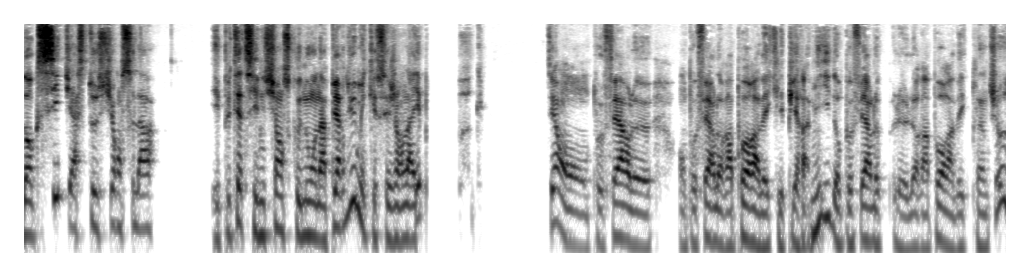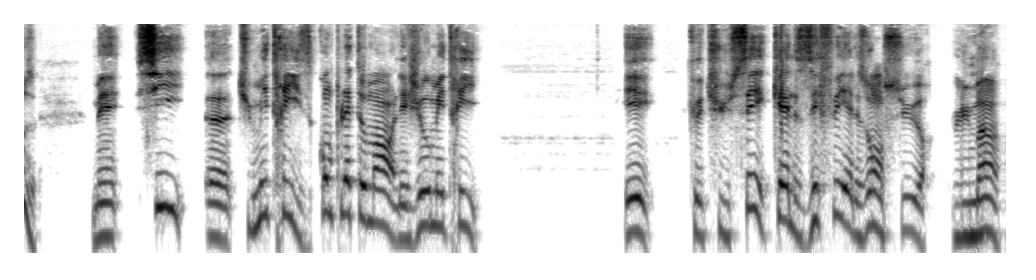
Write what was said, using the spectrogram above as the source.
Donc si tu as cette science-là, et peut-être c'est une science que nous on a perdue, mais que ces gens-là on peut faire le, rapport avec les pyramides, on peut faire le, rapport avec plein de choses. Mais si euh, tu maîtrises complètement les géométries et que tu sais quels effets elles ont sur l'humain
